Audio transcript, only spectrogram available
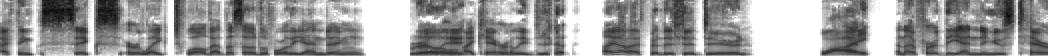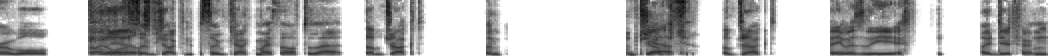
I think six or like twelve episodes before the ending. Really? So I can't really. Do, I gotta finish it, dude. Why? And I've heard the ending is terrible, so I don't want to subject subject myself to that. Subject. Object. Subject. Same as the addition.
